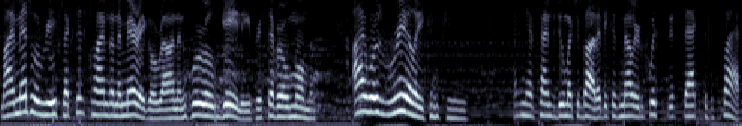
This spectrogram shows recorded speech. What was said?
My mental reflexes climbed on a merry-go-round and whirled gaily for several moments. I was really confused. I didn't have time to do much about it because Mallard whisked us back to the flat.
